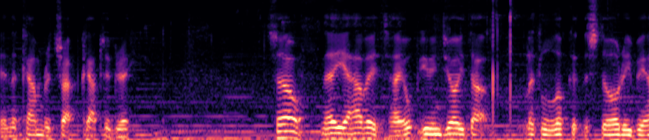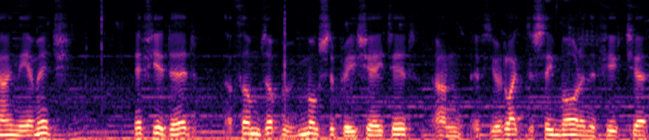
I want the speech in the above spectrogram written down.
in the camera trap category. So there you have it. I hope you enjoyed that little look at the story behind the image. If you did, a thumbs up would be most appreciated and if you would like to see more in the future,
